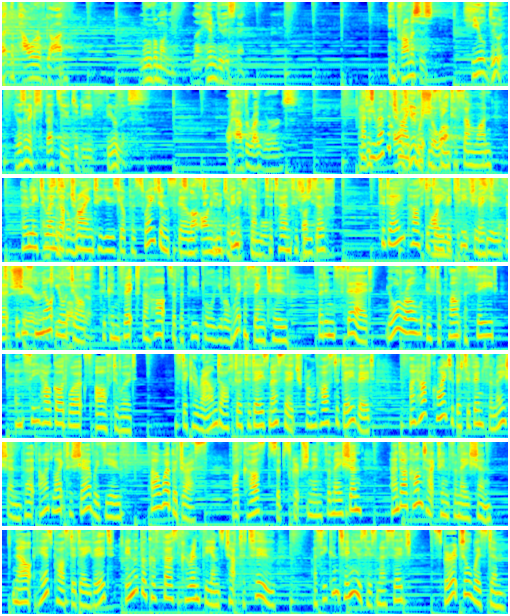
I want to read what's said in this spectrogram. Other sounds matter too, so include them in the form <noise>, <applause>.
Let the power of God move among you. Let Him do His thing. He promises He'll do it. He doesn't expect you to be fearless or have the right words. He Have you ever tried you to witnessing to someone only to end up he'll move. trying to use your persuasion skills to you to convince them to turn to you. Jesus? Today, Pastor you David be teaches you that it is not your job them. to convict the hearts of the people you are witnessing to, but instead, your role is to plant the seed and see how God works afterward. Stick around after today's message from Pastor David. I have quite a bit of information that I'd like to share with you our web address, podcast subscription information, and our contact information. Now, here's Pastor David in the book of 1 Corinthians, chapter 2, as he continues his message Spiritual Wisdom.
